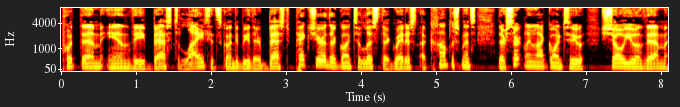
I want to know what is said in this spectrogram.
put them in the best light. It's going to be their best picture. They're going to list their greatest accomplishments. They're certainly not going to show you them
